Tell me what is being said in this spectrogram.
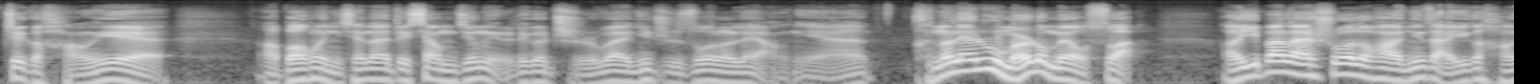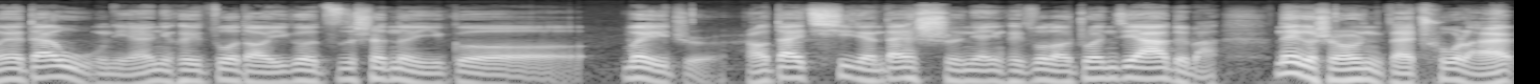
这个行业啊，包括你现在这项目经理的这个职位，你只做了两年，可能连入门都没有算。啊，一般来说的话，你在一个行业待五年，你可以做到一个资深的一个位置，然后待七年、待十年，你可以做到专家，对吧？那个时候你再出来，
